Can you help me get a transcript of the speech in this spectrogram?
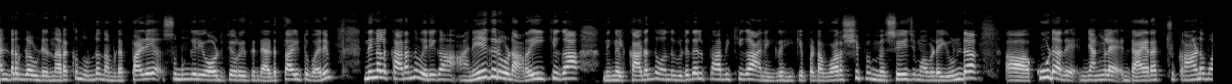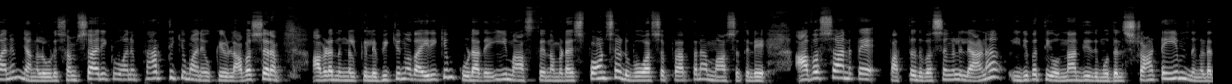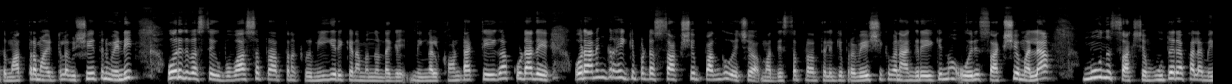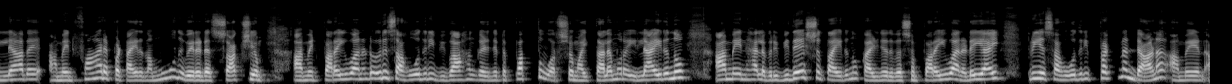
അണ്ടർഗ്രൗണ്ടിൽ നടക്കുന്നുണ്ട്. നമ്മുടെ പഴയ സുമംഗലി ഓഡിറ്റോറിയത്തിന്റെ അടുത്തായിട്ട് വരും. നിങ്ങൾ കടന്നു വരിക അനേകരോട് അറിയിക്കുക നിങ്ങൾ കടന്നു വന്ന് വിടുതൽ പ്രാപിക്കുക അനുഗ്രഹിക്കപ്പെട്ട വർഷിപ്പ് മെസ്സേജും അവിടെയുണ്ട്. കൂടാതെ ഞങ്ങളെ ഡയറക്റ്റ് കാണുവാനും ഞങ്ങളോട് സംസാരിക്കുവാനും പ്രാർത്ഥിക്കുവാനും ഒക്കെയുള്ള അവസരം അവിടെ നിങ്ങൾക്ക് ലഭിക്കുന്നതായിരിക്കും. കൂടാതെ ഈ മാസത്തെ നമ്മുടെ സ്പോൺസേഡ് ഉപവാസ പ്രാർത്ഥന മാസത്തിന്റെ അവസാനത്തെ പത്ത് ദിവസങ്ങളിലാണ് ഇരുപത്തി ഒന്നാം തീയതി മുതൽ സ്റ്റാർട്ട് ചെയ്യും. നിങ്ങളുടേത് മാത്രമായിട്ടുള്ള വിഷയത്തിന് വേണ്ടി ഒരു ദിവസത്തെ ഉപവാസ പ്രാർത്ഥന ക്രമീകരിക്കണമെന്നുണ്ടെങ്കിൽ നിങ്ങൾ കോൺടാക്ട് ചെയ്യുക. കൂടാതെ ഒരു അനുഗ്രഹിക്കപ്പെട്ട സാക്ഷ്യം പങ്കുവെച്ച് മധ്യസ്ഥ പ്രാർത്ഥനയിലേക്ക് പ്രവേശിക്കുവാൻ ആഗ്രഹിക്കുന്നു. ഒരു സാക്ഷ്യമല്ല മൂന്ന് സാക്ഷ്യം. ഉദരഫലമില്ലാതെ അമേൻ ഭാരപ്പെട്ടായിരുന്ന മൂന്ന് പേരുടെ സാക്ഷ്യം അമേൻ പറയുവാനുണ്ട്. ഒരു സഹോദരി വിവാഹം കഴിഞ്ഞിട്ട് പത്ത് വർഷമായി തലമുറയില്ലായിരുന്നു അമേൻ ഹാൽ അവർ വിദേശത്തായിരുന്നു കഴിഞ്ഞ ദിവസം പറയുവാനിടയായി. പ്രിയ സഹോദരി പ്രഗ്നന്റ് ആണ്. അമേൻ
